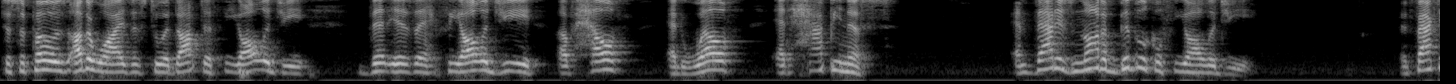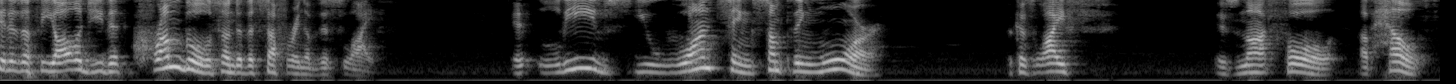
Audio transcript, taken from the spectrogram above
To suppose otherwise is to adopt a theology that is a theology of health and wealth and happiness. And that is not a biblical theology. In fact, it is a theology that crumbles under the suffering of this life. It leaves you wanting something more because life is not full of health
